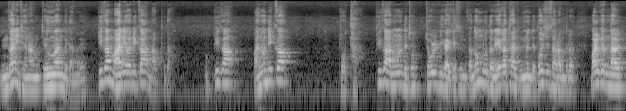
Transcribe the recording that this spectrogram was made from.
인간이 정한, 정한 거잖아요. 비가 많이 오니까 나쁘다. 어, 비가 안 오니까 좋다. 비가 안 오는데 좋, 좋을 리가 있겠습니까? 농부들은 애가 타 죽는데 도시 사람들은 맑은 날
